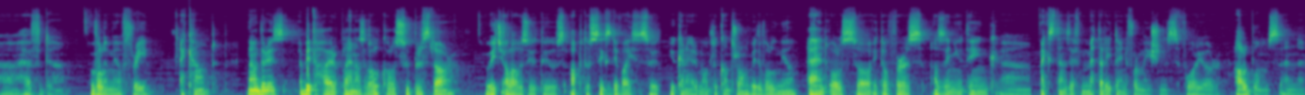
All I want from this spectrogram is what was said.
uh, have the Volumio free account. Now there is a bit higher plan as well called Superstar, which allows you to use up to six devices so you can remotely control with Volumio. And also it offers as a new thing uh, extensive metadata informations for your albums and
